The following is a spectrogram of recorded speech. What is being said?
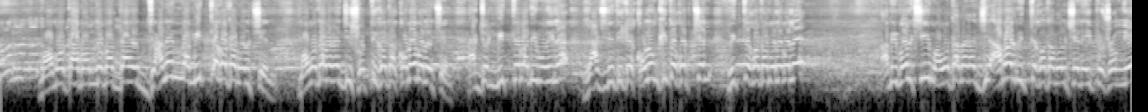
মমতা বন্দ্যোপাধ্যায় মমতা বন্দ্যোপাধ্যায় জানেন না মিথ্যা কথা বলছেন। মমতা ব্যানার্জি সত্যি কথা কবে বলেছেন? একজন মিথ্যেবাদী মহিলা রাজনীতিকে কলঙ্কিত করছেন মিথ্যে কথা বলে বলে। আমি বলছি মমতা ব্যানার্জি আবার মিথ্যে কথা বলছেন এই প্রসঙ্গে।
